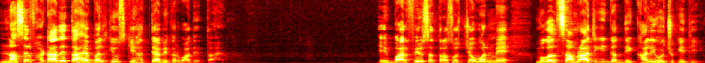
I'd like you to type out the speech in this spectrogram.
न सिर्फ़ हटा देता है, बल्कि उसकी हत्या भी करवा देता है। एक बार फिर सत्रह सौ चौवन में मुगल साम्राज्य की गद्दी खाली हो चुकी थी।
